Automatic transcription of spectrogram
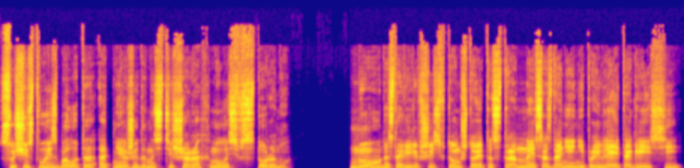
Существо из болота от неожиданности шарахнулось в сторону. Но, удостоверившись в том, что это странное создание не проявляет агрессии,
